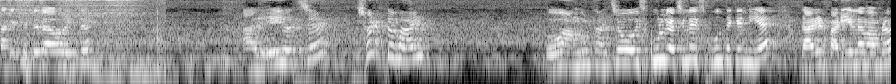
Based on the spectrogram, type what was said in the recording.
তাকে খেতে দেওয়া হয়েছে। আর এই হচ্ছে ছোট্ট ভাই। ও আঙ্গুর খাচ্ছে। ও স্কুল গেছিল, স্কুল থেকে নিয়ে ডাইরেক্ট বাড়ি এলাম আমরা।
